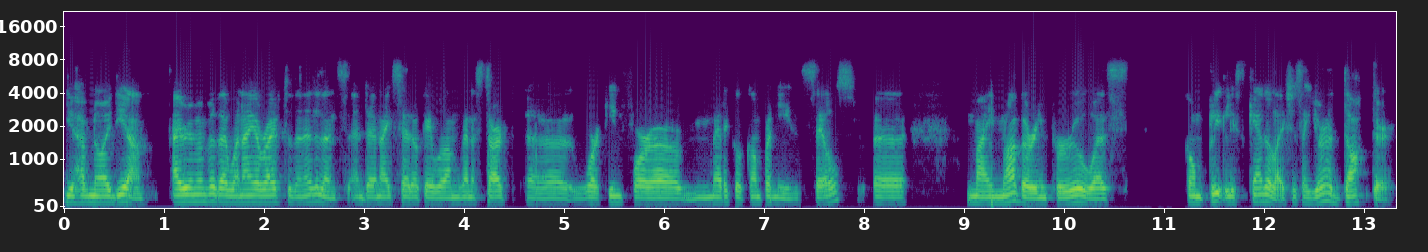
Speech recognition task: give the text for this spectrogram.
You have no idea. I remember that when I arrived to the Netherlands, and then I said, okay, well, I'm going to start uh, working for a medical company in sales. Uh, my mother in Peru was completely scandalized. She's like, "You're a doctor.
